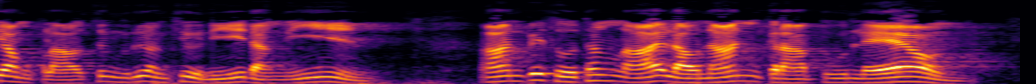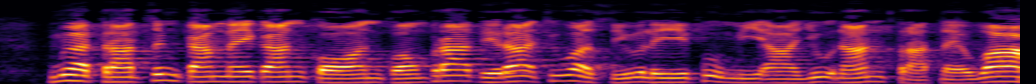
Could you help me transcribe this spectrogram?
ย่อมกล่าวซึ่งเรื่องชื่อนี้ดังนี้ อันพิสูจน์ทั้งหลายเหล่านั้นกราบทูลแล้ว เมื่อตรัสซึ่งกรรมในการก่อนของพระเถระชื่อว่าสิวลีผู้มีอายุนั้นตรัสแล้วว่า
